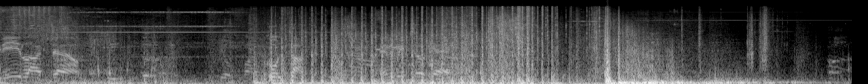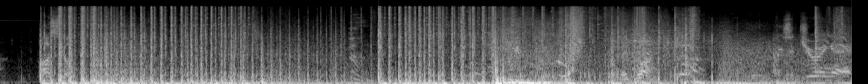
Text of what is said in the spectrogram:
B locked down. Contact. Enemy took A. Hostile. Securing A.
